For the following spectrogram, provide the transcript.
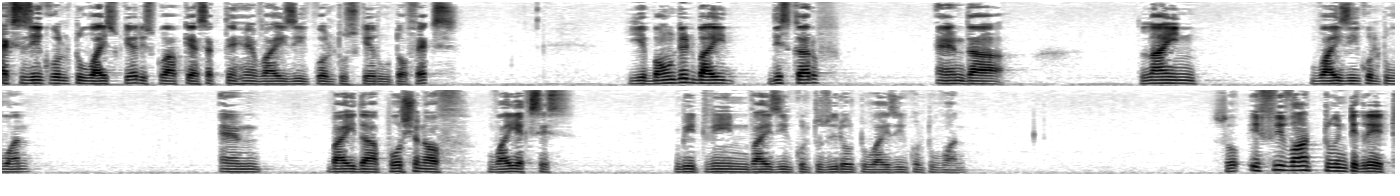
is equal to Y square اس کو آپ کہہ سکتے ہیں Y is equal to square root of X یہ bounded by this curve and the line Y is equal to one and by the portion of Y axis between is equal to zero to is equal to one so if you want to integrate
